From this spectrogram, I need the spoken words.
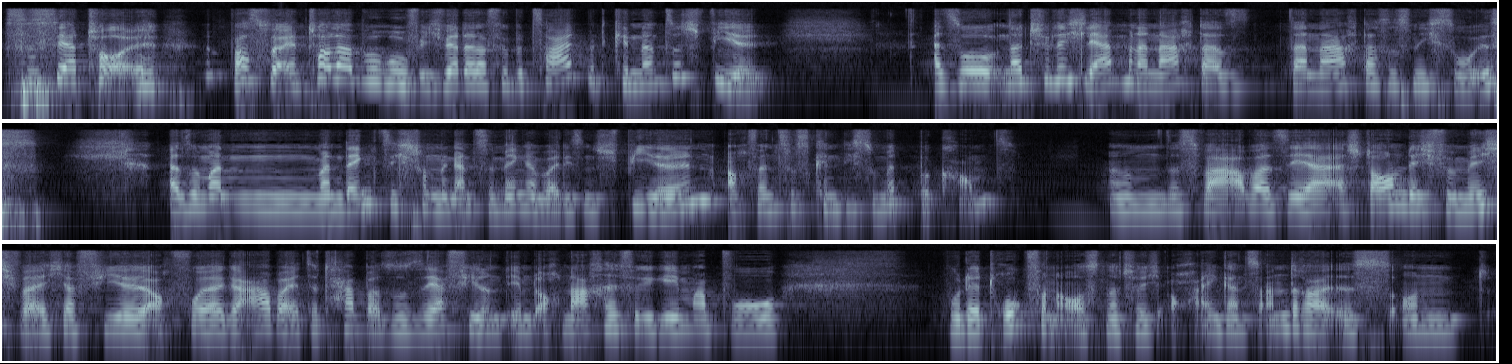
Das ist sehr toll. Was für ein toller Beruf. Ich werde dafür bezahlt, mit Kindern zu spielen. Also natürlich lernt man danach, dass, danach, dass es nicht so ist. Also man, man denkt sich schon eine ganze Menge bei diesen Spielen, auch wenn es das Kind nicht so mitbekommt. Ähm, das war aber sehr erstaunlich für mich, weil ich ja viel auch vorher gearbeitet habe, also sehr viel und eben auch Nachhilfe gegeben habe, wo, wo der Druck von außen natürlich auch ein ganz anderer ist und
